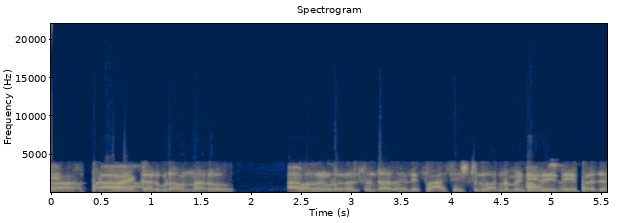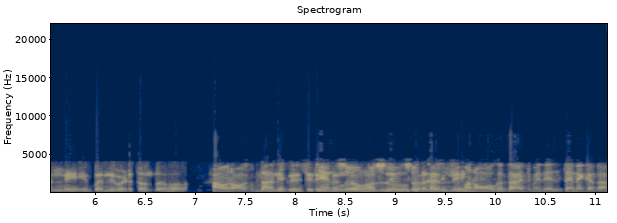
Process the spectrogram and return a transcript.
ఆ, పట్నాయక్ గారు కూడా ఉన్నారు. ఆ, వాళ్ళని కూడా కలిసి ఉంటారు ఇది ఫాసిస్ట్ గవర్నమెంట్ అవును ఏదైతే ప్రజల్ని ఇబ్బంది పెడుతుందో అవును మనకి దానికి క్రిస్టియన్స్ వ్యతిరేకంగా వాళ్ళు ముస్లిమ్స్ కలిసి ప్రజల్ని- మనం ఒక దాటి మీద వెళ్తేనే కదా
